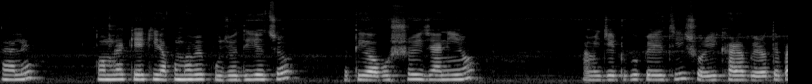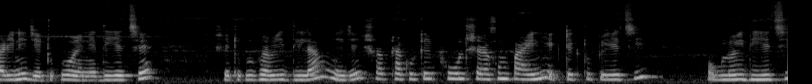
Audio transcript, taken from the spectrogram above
তাহলে তোমরা কে কীরকমভাবে পুজো দিয়েছ অতি অবশ্যই জানিও। আমি যেটুকু পেরেছি, শরীর খারাপ বেরোতে পারিনি, যেটুকু এনে দিয়েছে। সেটুকুভাবেই দিলাম। এই যে সব ঠাকুরকেই ফুল সেরকম পাইনি, একটু একটু পেয়েছি ওগুলোই দিয়েছি।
